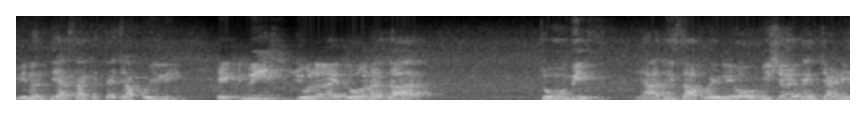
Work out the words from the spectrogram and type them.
विनंती आसा की त्याच्या पयलीं एकवीस जुलय दोन हजार चोवीस ह्या दिसा पयलीं हो विशय तेंच्यांनी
